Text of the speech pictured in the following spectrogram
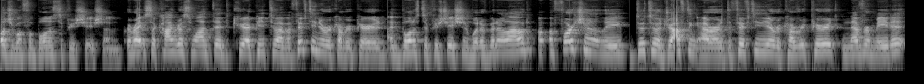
eligible for bonus depreciation. Right? So Congress wanted QIP to have a 15 year recovery period and bonus depreciation would have been allowed. Unfortunately, due to a drafting error, the 15 year recovery period never made it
